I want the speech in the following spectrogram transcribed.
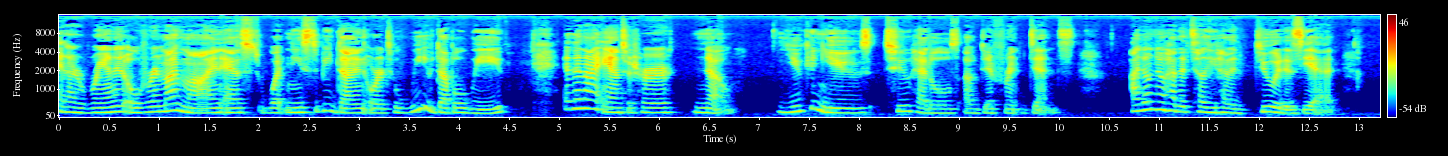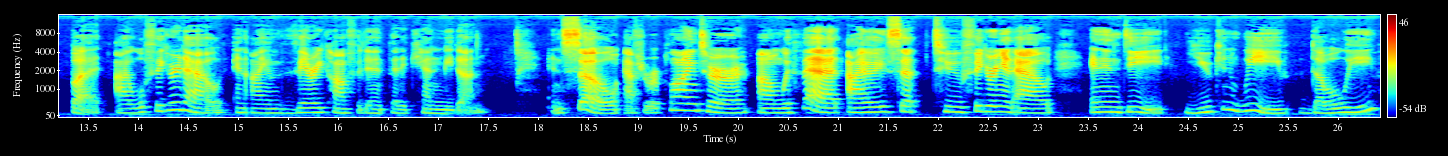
and I ran it over in my mind as to what needs to be done in order to weave double weave. And then I answered her, no you can use two heddles of different dents. I don't know how to tell you how to do it as yet, but I will figure it out and I am very confident that it can be done. And so, after replying to her um, with that, I set to figuring it out. And indeed, you can weave double weave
